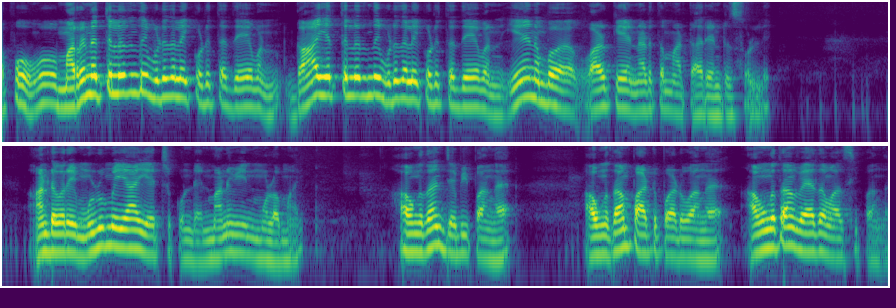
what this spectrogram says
அப்போது மரணத்திலிருந்து விடுதலை கொடுத்த தேவன் காயத்திலிருந்து விடுதலை கொடுத்த தேவன் ஏன் நம்ம வாழ்க்கையை நடத்த மாட்டார் என்று சொல்லி. ஆண்டவரை முழுமையாக ஏற்றுக்கொண்டேன் மனைவியின் மூலமாய். அவங்க தான் ஜெபிப்பாங்க. அவங்க தான் பாட்டு பாடுவாங்க. அவங்க தான் வேதம் வாசிப்பாங்க.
